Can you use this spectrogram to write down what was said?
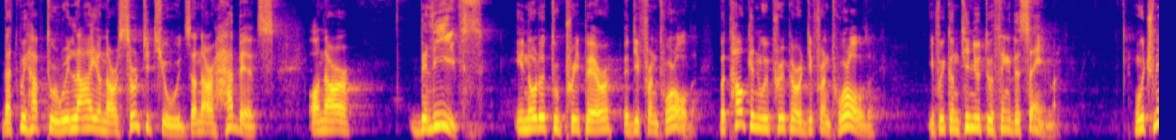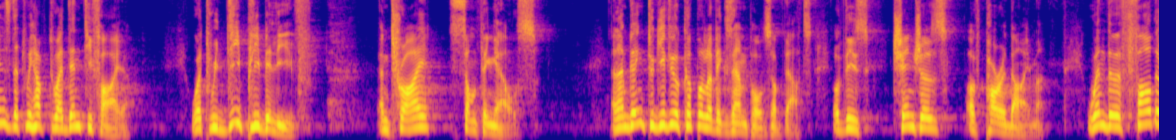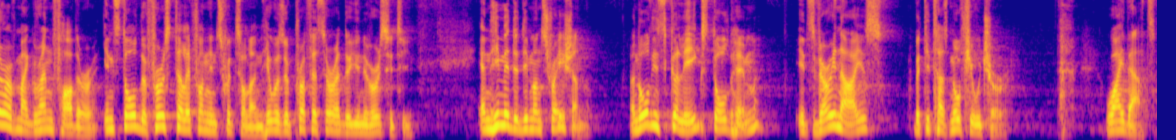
that we have to rely on our certitudes, on our habits, on our beliefs in order to prepare a different world. But how can we prepare a different world if we continue to think the same? Which means that we have to identify what we deeply believe and try something else. And I'm going to give you a couple of examples of that, of these changes of paradigm. When the father of my grandfather installed the first telephone in Switzerland, he was a professor at the university, and he made a demonstration. And all his colleagues told him, It's very nice, but it has no future. Why that?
